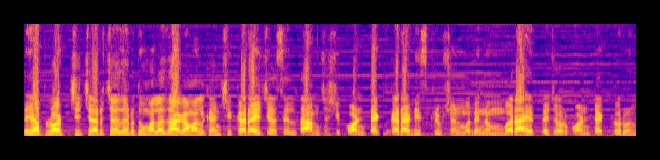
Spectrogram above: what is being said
तर या प्लॉटची चर्चा जर तुम्हाला जागा मालकांशी करायची असेल तर आमच्याशी कॉन्टॅक्ट करा. डिस्क्रिप्शनमध्ये नंबर आहेत त्याच्यावर कॉन्टॅक्ट करून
